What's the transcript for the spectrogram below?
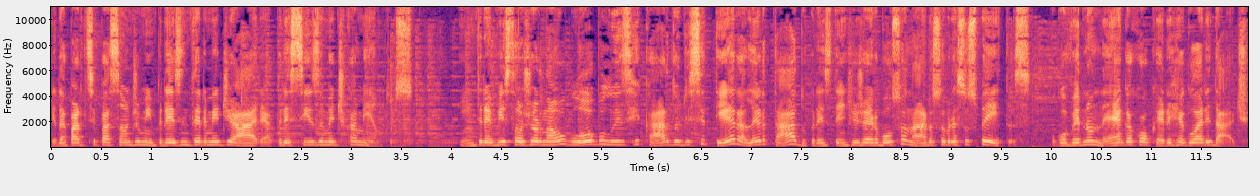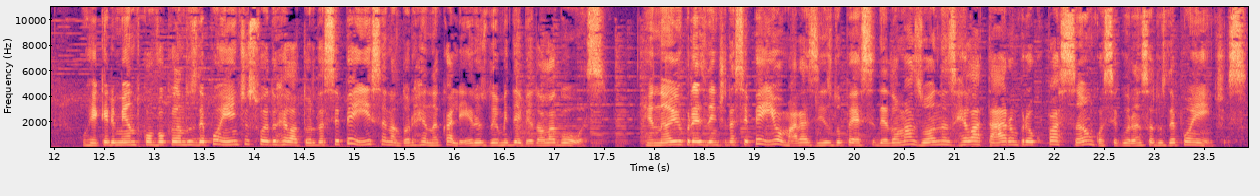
e da participação de uma empresa intermediária, Precisa Medicamentos. Em entrevista ao jornal o Globo, Luiz Ricardo disse ter alertado o presidente Jair Bolsonaro sobre as suspeitas. O governo nega qualquer irregularidade. O requerimento convocando os depoentes foi do relator da CPI, senador Renan Calheiros, do MDB do Alagoas. Renan e o presidente da CPI, Omar Aziz, do PSD do Amazonas, relataram preocupação com a segurança dos depoentes.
